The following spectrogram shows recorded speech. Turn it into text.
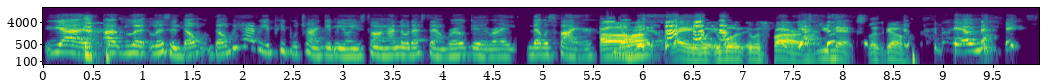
Yeah. I, li- listen, don't don't be having your people trying to get me on your song. I know that sound real good, right? That was fire. Uh, be- hey, it was it was fire. You next. Let's go. Right, I'm next.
